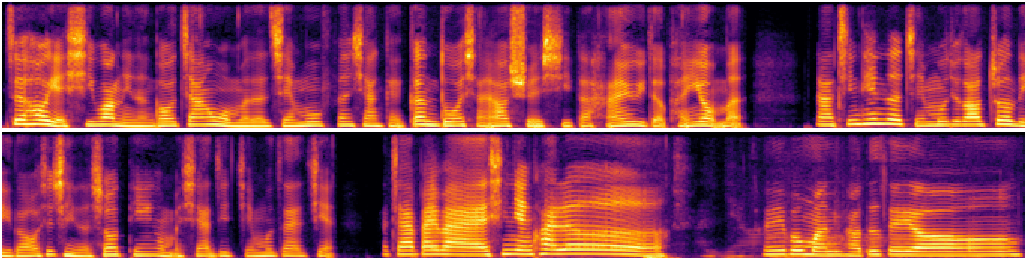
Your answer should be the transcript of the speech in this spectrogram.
最后，也希望你能够将我们的节目分享给更多想要学习的韩语的朋友们。那今天的节目就到这里喽，谢谢你的收听，我们下期节目再见，大家拜拜，新年快乐！ 새해 복 많이 받으세요.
